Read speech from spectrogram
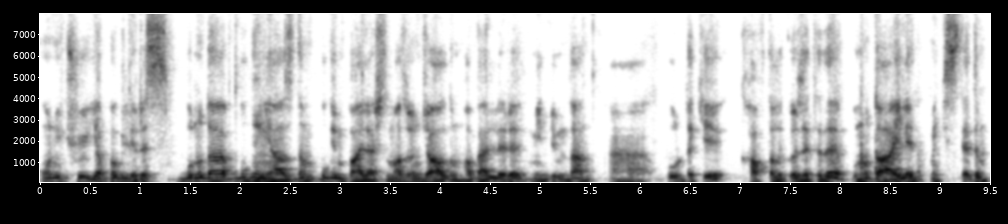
13'ü e, yapabiliriz. Bunu da bugün yazdım. Bugün paylaştım. Az önce aldım haberleri Medium'dan. E, buradaki haftalık özete de bunu dahil etmek istedim.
